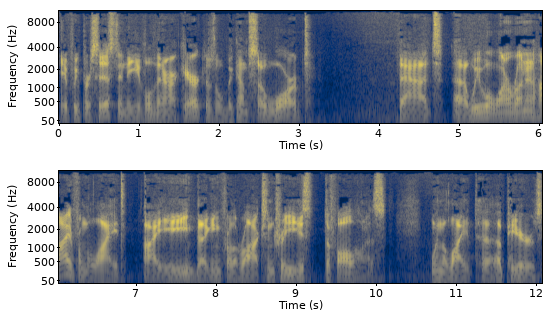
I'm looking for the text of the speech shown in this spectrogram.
If we persist in evil, then our characters will become so warped that uh, we will want to run and hide from the light, i.e., begging for the rocks and trees to fall on us when the light uh, appears.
